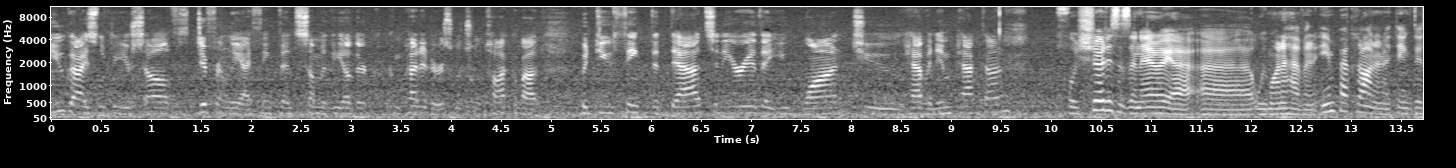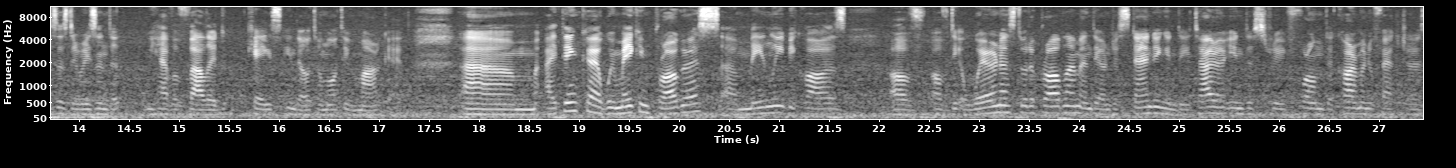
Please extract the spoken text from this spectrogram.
you guys look at yourselves differently. I think than some of the other competitors, which we'll talk about. But do you think that that's an area that you want to have an impact on? For sure, this is an area uh, we want to have an impact on, and I think this is the reason that we have a valid case in the automotive market. Um, I think uh, we're making progress uh, mainly because of, of the awareness to the problem and the understanding in the entire industry from the car manufacturers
